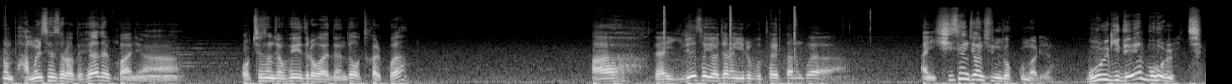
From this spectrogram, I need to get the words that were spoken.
그럼 밤을 새서라도 해야 될 거 아니야 업체 선정 회의 들어가야 되는데 어떡할 거야? 아 내가 이래서 여자랑 일을 못하겠다는 거야 아니 희생정신도 없고 말이야 뭘 기대해 뭘 참.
